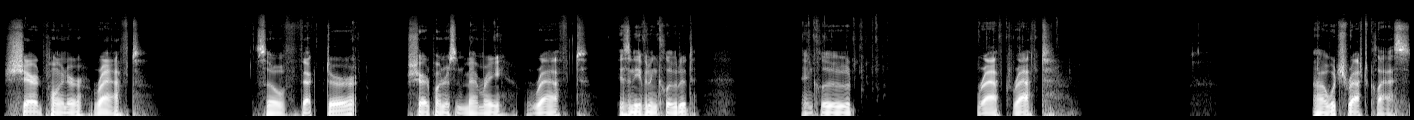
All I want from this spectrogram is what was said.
shared pointer raft. So vector shared pointers in memory raft isn't even included. Include raft raft. Uh, which raft class?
